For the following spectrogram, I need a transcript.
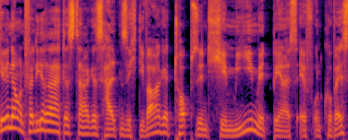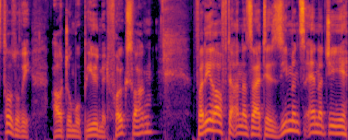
Gewinner und Verlierer des Tages halten sich die Waage. Top sind Chemie mit BASF und Covestro sowie Automobil mit Volkswagen. Verlierer auf der anderen Seite Siemens Energy,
